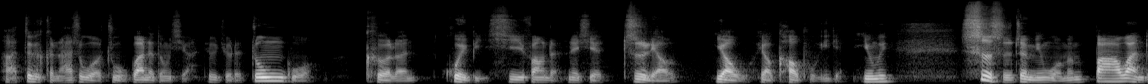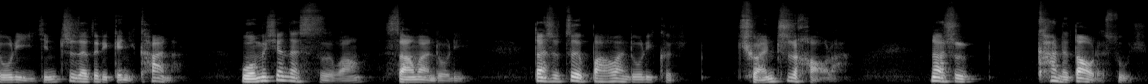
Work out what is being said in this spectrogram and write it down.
啊，这个可能还是我主观的东西啊，就觉得中国可能会比西方的那些治疗药物要靠谱一点，因为事实证明，我们八万多例已经治在这里给你看了，我们现在死亡三万多例，但是这八万多例可全治好了，那是看得到的数据。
